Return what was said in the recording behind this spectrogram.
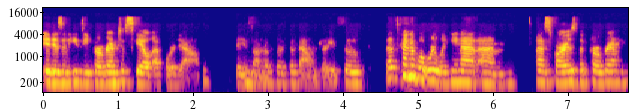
it is an easy program to scale up or down based on sorts of boundaries. So that's kind of what we're looking at. Um, as far as the program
